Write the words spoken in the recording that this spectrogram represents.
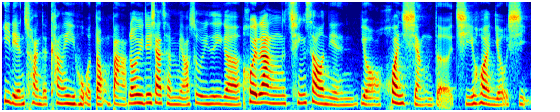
一连串的抗议活动，把《龙与地下城》描述为是一个会让青少年有幻想的奇幻游戏。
